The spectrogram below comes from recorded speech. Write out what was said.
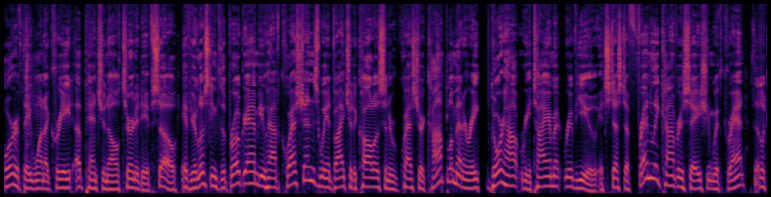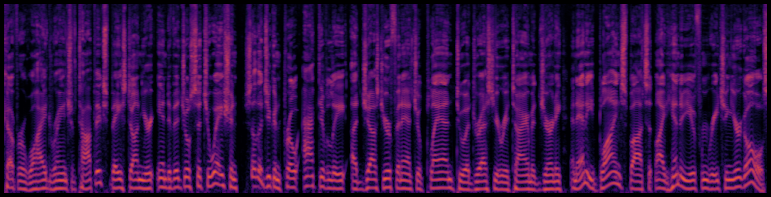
or if they want to create a pension alternative. So, if you're listening to the program, you have questions, we invite you to call us and request your complimentary Dorhout Retirement Review. It's just a friendly conversation with Grant that'll cover a wide range of topics based on your individual situation so that you can proactively adjust your financial plan to address your retirement journey and any blind spots that might hinder you from reaching your goals.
